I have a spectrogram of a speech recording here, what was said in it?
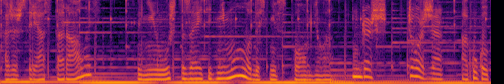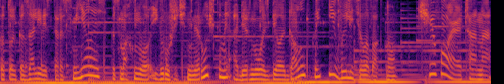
скажешь, зря старалась? Неужто за эти дни молодость не вспомнила? Да что же? А куколка только заливисто рассмеялась, взмахнула игрушечными ручками, обернулась белой голубкой и вылетела в окно. Чего это она?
